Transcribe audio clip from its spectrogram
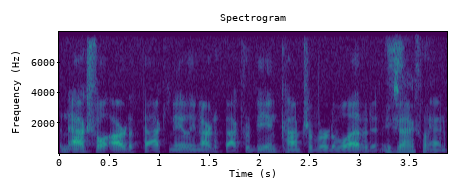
an actual artifact, an alien artifact, would be incontrovertible evidence. Exactly. And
